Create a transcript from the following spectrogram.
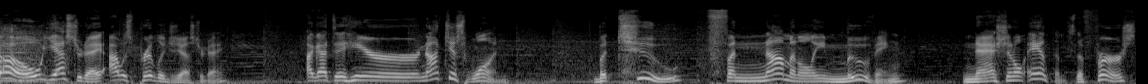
So, yesterday, I was privileged yesterday. I got to hear not just one, but two phenomenally moving national anthems. The first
